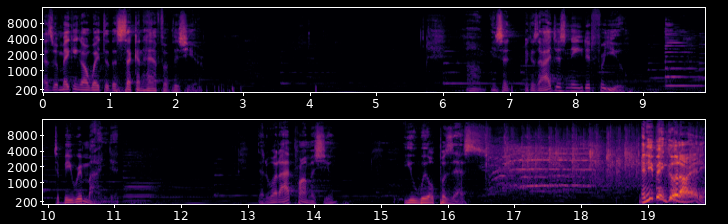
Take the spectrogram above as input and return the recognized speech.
as we're making our way to the second half of this year? Um, he said, because I just needed for you to be reminded that what I promise you, you will possess. And he's been good already.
